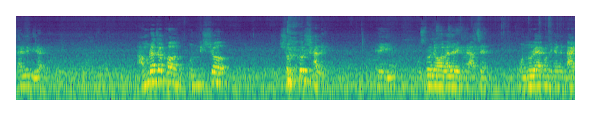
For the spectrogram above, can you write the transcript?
তাহলে বিরাট আমরা যখন উনিশশো সত্তর সালে এই মুস্তফা জামাল হায়দার এখানে আছেন, অন্যরা এখন এখানে নাই।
